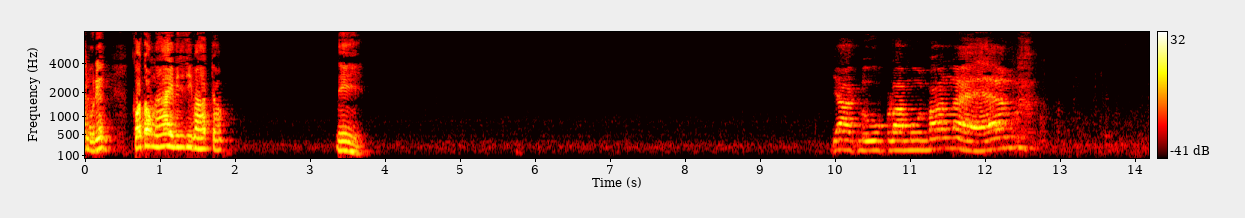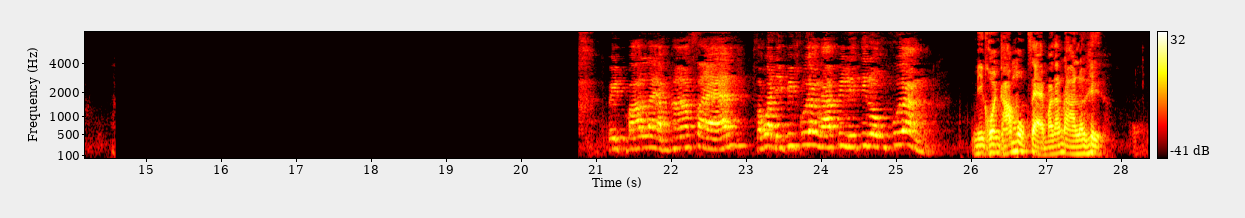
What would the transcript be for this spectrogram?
จมูกเนี่ยก็ต้องให้พิธีพัฒน์ครับ นี่ อยากดูประมูลบ้านแหลม ปิดบ้านแหลมห้าแสนสวัสดีพี่เฟื่องครับ พี่ลิตที่ลงเฟื่องมีคนค้ำหกแสนมาตั้งนานแล้วพี่โอ้โห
